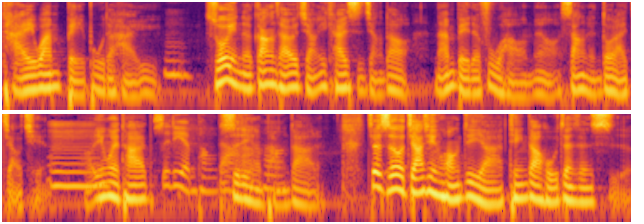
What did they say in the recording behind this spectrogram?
台湾北部的海域，嗯，所以呢，刚刚才会讲，一开始讲到。南北的富豪有没有商人都来缴钱？嗯，因为他势力很庞大，势力很庞大了。这时候嘉庆皇帝啊，听到胡正生死了，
